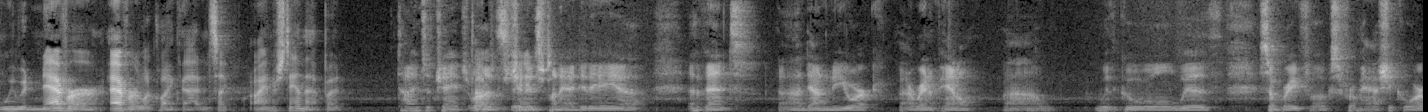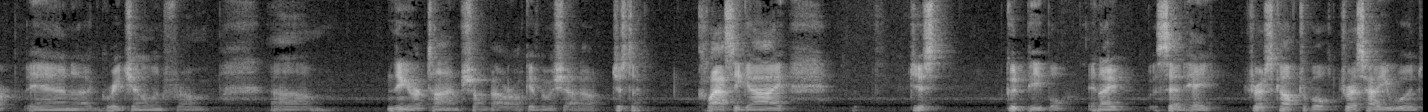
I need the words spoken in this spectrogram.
we would never ever look like that. And it's like I understand that, but Times have changed. Times well, it's, have and it's funny. I did a uh, event uh, down in New York. I ran a panel uh, with Google with some great folks from HashiCorp and a great gentleman from um, New York Times, Sean Bauer. I'll give him a shout out. Just a classy guy, just good people. And I said, hey, dress comfortable, dress how you would.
